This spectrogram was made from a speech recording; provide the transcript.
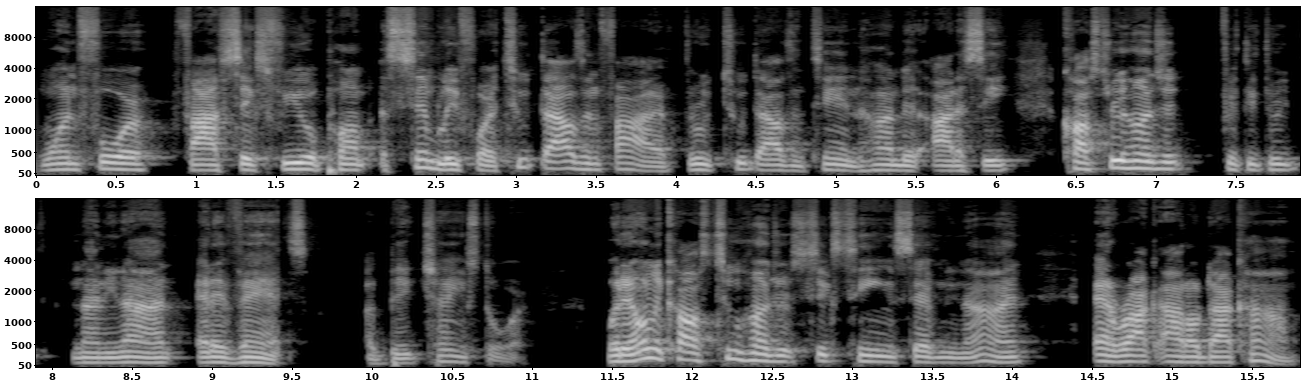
1456 fuel pump assembly for a 2005 through 2010 Honda Odyssey costs 300 $53.99 at Advance, a big chain store. But it only costs $216.79 at rockauto.com.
